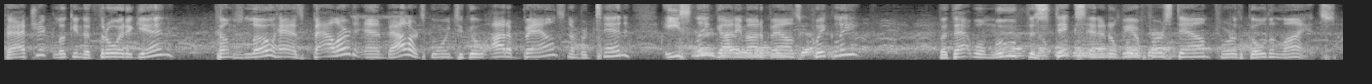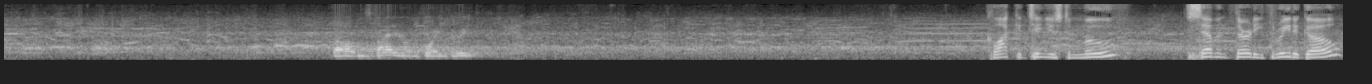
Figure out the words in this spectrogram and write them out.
Patrick looking to throw it again. Comes low, has Ballard, and Ballard's going to go out of bounds. Number 10, Eastling got him out of bounds quickly, but that will move the sticks and it'll be a first down for the Golden Lions. Ball be spotted on the 43. Clock continues to move. 7.33 to go.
